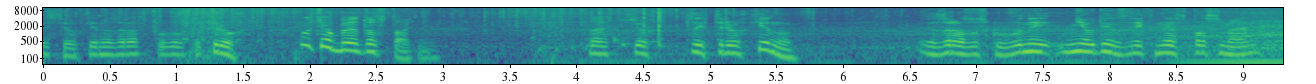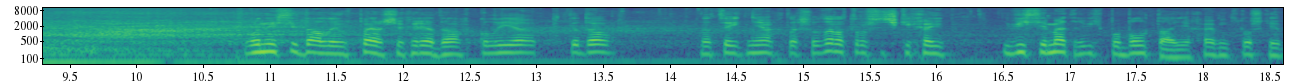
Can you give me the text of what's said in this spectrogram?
Ось кину зараз по вилкам. Трьох. Ну цього буде достатньо. Так, цих, цих трьох кину. І зразу скажу, вони ні один з них не спортсмен. Вони сідали в перших рядах, коли я підкидав на цих днях. Так що зараз трошечки хай 8 метрів їх поболтає, хай вони трошки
